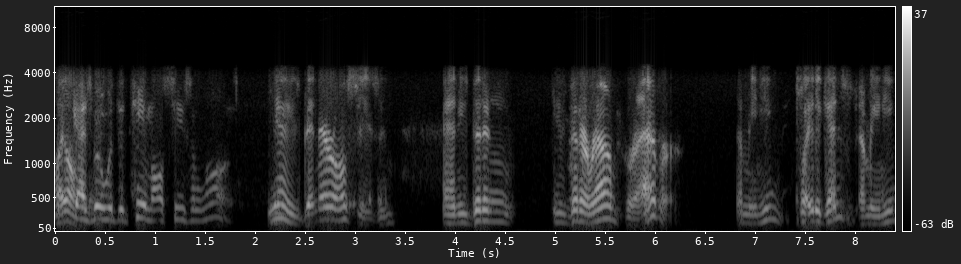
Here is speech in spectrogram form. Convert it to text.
This guy's been with the team all season long. yeah, he's been there all season, and he's been in. He's been around forever. I mean, he played against. I mean, he,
